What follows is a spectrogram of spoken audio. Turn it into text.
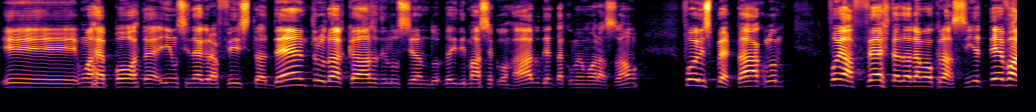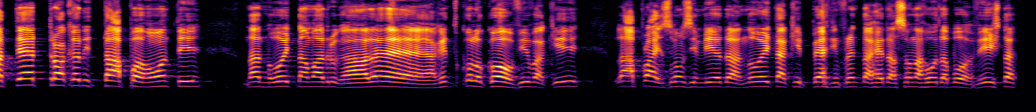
e uma repórter e um cinegrafista dentro da casa de Luciano de Márcia Conrado, dentro da comemoração. Foi um espetáculo, foi a festa da democracia, teve até troca de tapa ontem na noite, na madrugada. É, a gente colocou ao vivo aqui, lá para as 11h30 da noite, aqui perto, em frente da redação, na Rua da Boa Vista,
